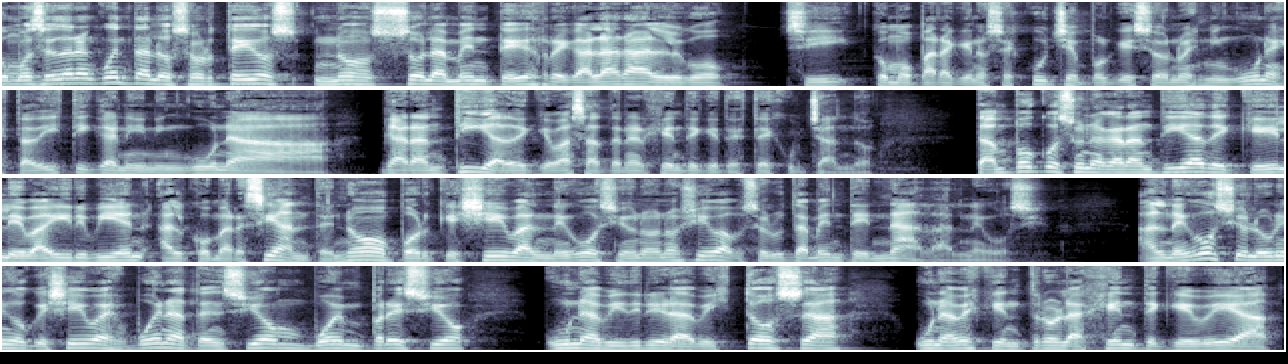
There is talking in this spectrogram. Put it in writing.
Como se darán cuenta, los sorteos no solamente es regalar algo, ¿sí? Como para que nos escuche, porque eso no es ninguna estadística ni ninguna garantía de que vas a tener gente que te esté escuchando. Tampoco es una garantía de que le va a ir bien al comerciante, no porque lleva al negocio, no, no lleva absolutamente nada al negocio. Al negocio lo único que lleva es buena atención, buen precio, una vidriera vistosa, una vez que entró la gente que vea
